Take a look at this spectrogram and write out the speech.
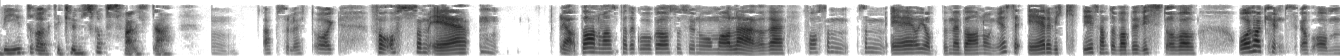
bidrag til kunnskapsfeltet. Mm, absolutt. Og for oss som er ja, barnevernspedagoger, sosionomer, lærere, for oss som, som er og jobber med barn og unge, så er det viktig sant, å være bevisst over og ha kunnskap om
